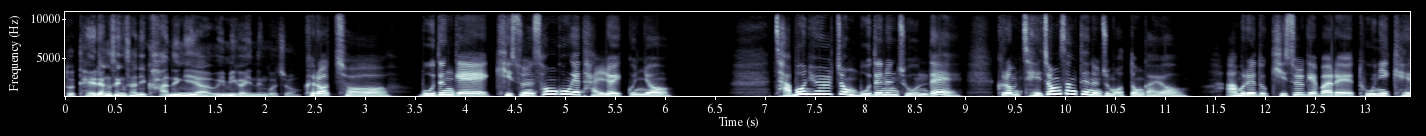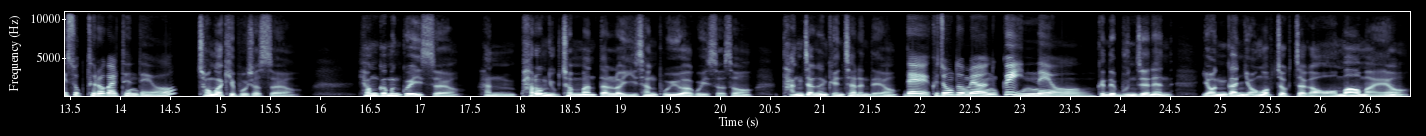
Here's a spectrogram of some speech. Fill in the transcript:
또 대량 생산이 가능해야 의미가 있는 거죠. 그렇죠. 모든 게 기술 성공에 달려 있군요. 자본 효율적 모델은 좋은데 그럼 재정 상태는 좀 어떤가요? 아무래도 기술 개발에 돈이 계속 들어갈 텐데요. 정확히 보셨어요. 현금은 꽤 있어요. 한 8억 6천만 달러 이상 보유하고 있어서 당장은 괜찮은데요. 네, 그 정도면 꽤 있네요. 근데 문제는 연간 영업 적자가 어마어마해요.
